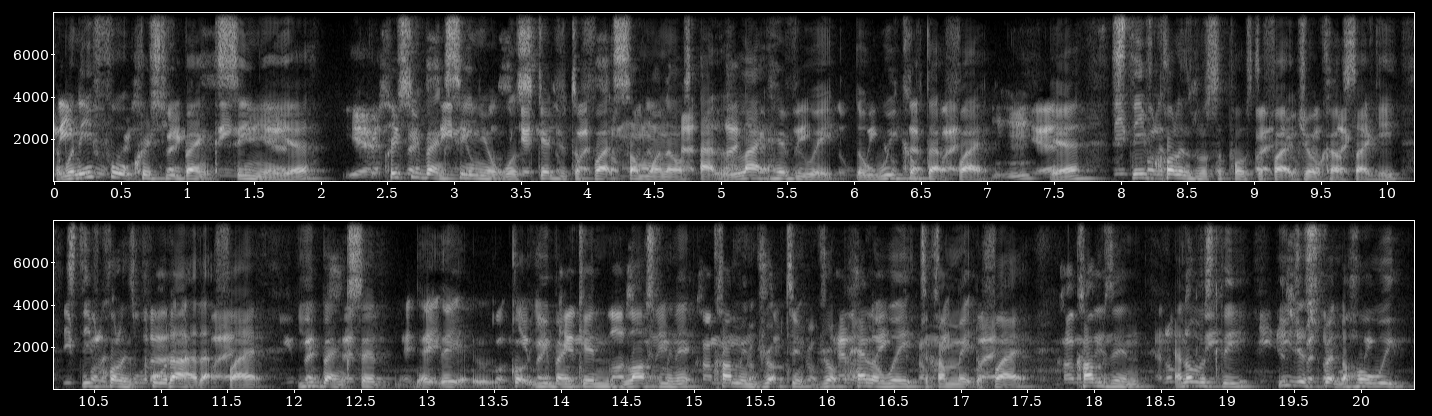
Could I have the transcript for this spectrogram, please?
When he fought Chris Eubank Sr., yeah? yeah, Chris Eubank Sr. was scheduled to fight someone else at light heavyweight the week of that fight. Mm-hmm. Yeah? Steve Collins was supposed to fight Joe Calzaghe. Steve Collins pulled out of that fight. Eubank said they, they got Eubank in last minute, come in, dropped him, dropped hella weight to come make the fight. Comes in, and obviously he just spent the whole week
